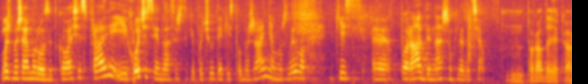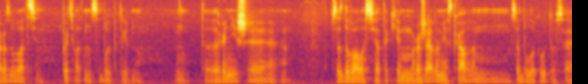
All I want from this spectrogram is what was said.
Ми ж бажаємо розвитку вашій справі, і хочеться від вас все ж таки почути якісь побажання, можливо, якісь е, поради нашим глядачам. Порада яка розвиватися, працювати над собою потрібно. Ну, От, е, раніше все здавалося таким рожевим, яскравим, все було круто, все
